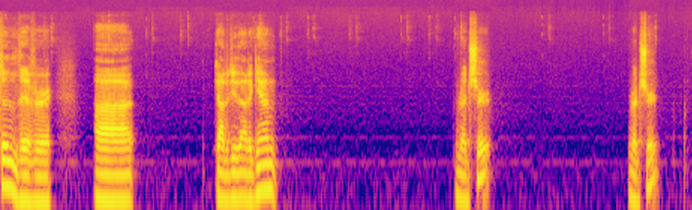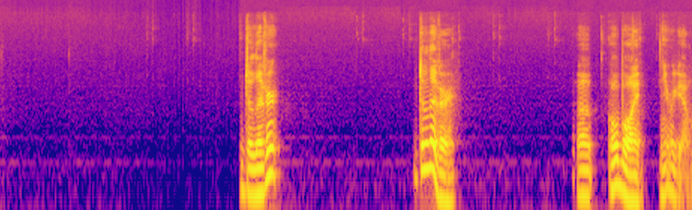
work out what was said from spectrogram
deliver. Uh, got to do that again. Red shirt. Red shirt. Deliver. Deliver. Oh, oh boy. Here we go.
